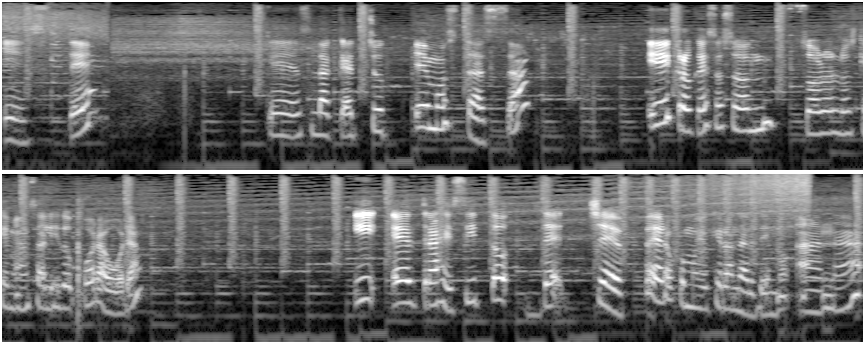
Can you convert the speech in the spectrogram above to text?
este. Que es la ketchup y mostaza. Y creo que esos son solo los que me han salido por ahora. Y el trajecito de chef. Pero como yo quiero andar de Moana.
